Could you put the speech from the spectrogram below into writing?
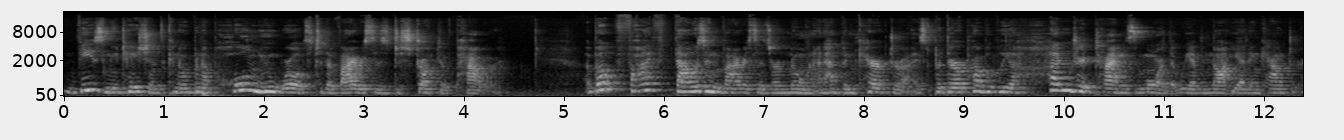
These mutations can open up whole new worlds to the virus's destructive power. About 5,000 viruses are known and have been characterized, but there are probably a hundred times more that we have not yet encountered.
